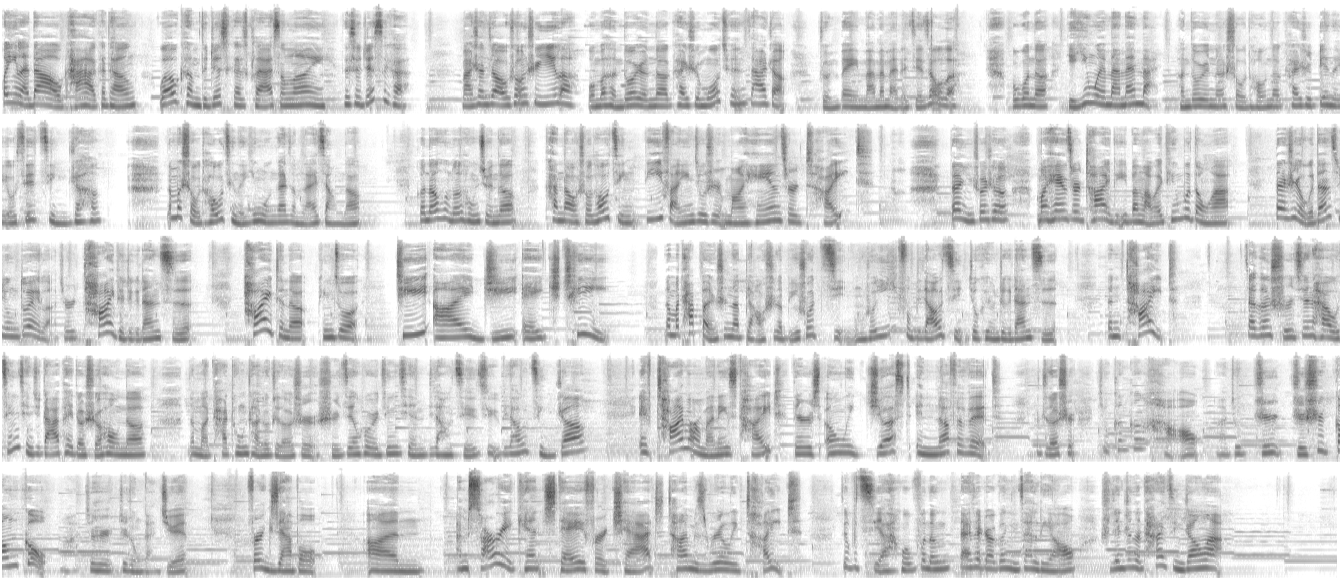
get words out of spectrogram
欢迎来到卡卡课堂，Welcome to Jessica's Class Online。This is Jessica。马上就要双十一了，我们很多人呢开始摩拳擦掌，准备买买买的节奏了。不过呢，也因为买买买，很多人呢手头呢开始变得有些紧张。那么手头紧的英文该怎么来讲呢？可能很多同学呢看到手头紧，第一反应就是 My hands are tight。但你说成 My hands are tight，一般老外听不懂啊。但是有个单词用对了，就是 tight 这个单词。Tight 呢拼作 t i g h t，那么它本身呢表示的，比如说紧，我们说衣服比较紧就可以用这个单词。但 tight 在跟时间还有金钱去搭配的时候呢，那么它通常就指的是时间或者金钱比较拮据、比较紧张。If time or money is tight, there's only just enough of it，就指的是就刚刚好啊，就只只是刚够啊，就是这种感觉。For example, um, I'm sorry can't stay for a chat. Time is really tight. 对不起啊，我不能待在这儿跟你再聊，时间真的太紧张了。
